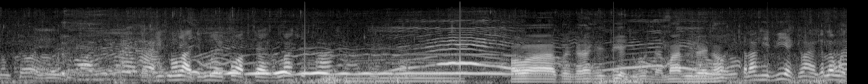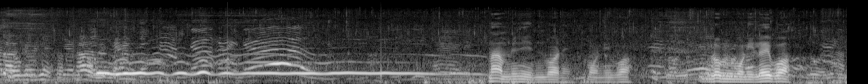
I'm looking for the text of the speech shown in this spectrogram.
น้องจ้อยน้องหลานจะเมื่อยปลอบใจเพิ่นมากสุดท้ายเพ ราะว่าเพิ่นกำลังเฮ็ดเวียกอยู่พุ่นน่ะมาพี่เลยเนาะกำลังเฮ็ดเวียกอยู่หั่นกำลังว่าสิลงเฮ็ดเวียกตอนเช้าน้ำนี่นี่มันบ่นี่หมองนี้บ่ลมอยู่หมองนี้เลยบ่โดยนั่น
